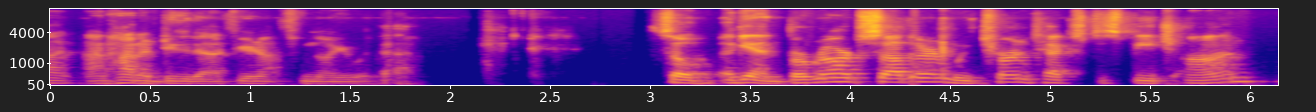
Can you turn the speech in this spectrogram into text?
on, on how to do that if you're not familiar with that. So again, Bernard Southern, we turn text to speech on.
